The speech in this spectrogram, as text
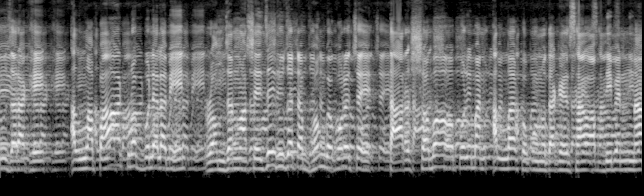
রোজা রাখে, আল্লাহ পাক রব্বুল আলামিন রমজান মাসে যে রোজাটা ভঙ্গ করেছে, তার সব পরিমাণ আল্লাহ কখনো তাকে সওয়াব দিবেন না।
